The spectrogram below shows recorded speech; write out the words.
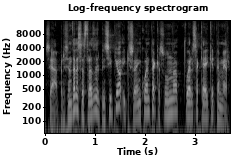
O sea, preséntales a Strad desde el principio y que se den cuenta que es una fuerza que hay que temer.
